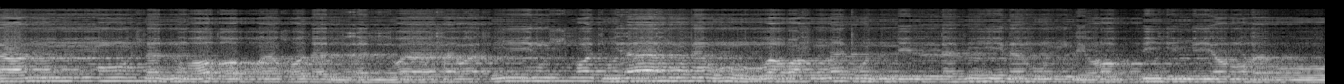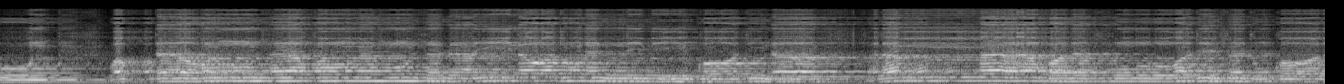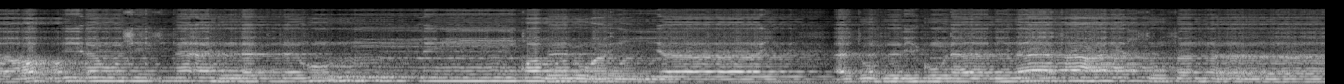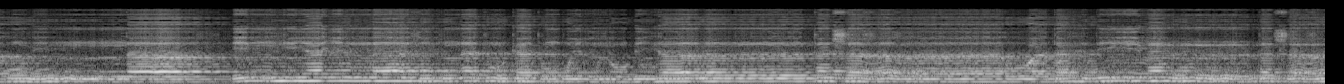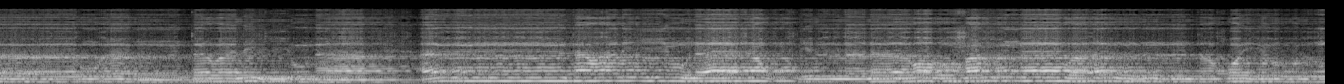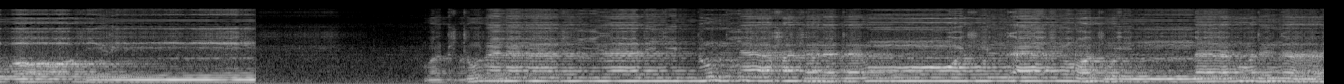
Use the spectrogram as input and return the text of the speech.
عن موسى الغضب أخذ الألواح وفي نسختها هدى ورحمة للذين هم لربهم يرهبون. واختار موسى قومه سبعين رجلا لميقاتنا. فلما أخذتهم الرجفة قال رب لو شئت من قبل وإياي. أتهلكنا بما فعل السفهاء منا. إن هي إلا فتنتك تضل بها من تشاء. إنا هدنا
